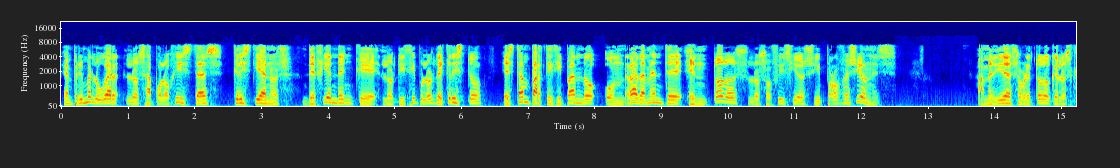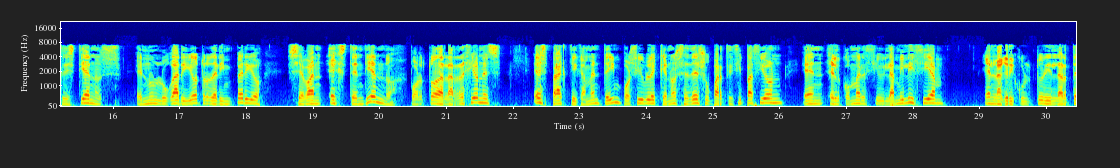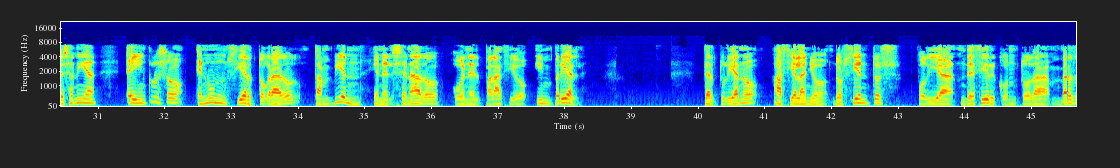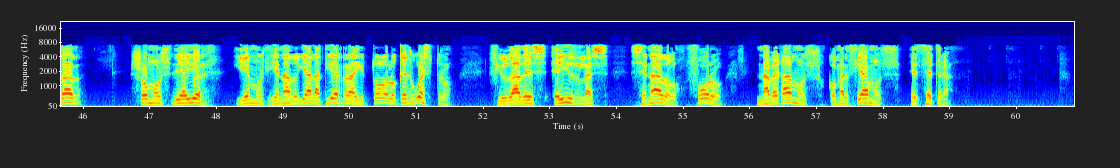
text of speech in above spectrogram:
En primer lugar, los apologistas cristianos defienden que los discípulos de Cristo están participando honradamente en todos los oficios y profesiones. A medida sobre todo que los cristianos en un lugar y otro del imperio se van extendiendo por todas las regiones, es prácticamente imposible que no se dé su participación en el comercio y la milicia, en la agricultura y la artesanía, e incluso en un cierto grado también en el Senado o en el Palacio Imperial. Tertuliano, hacia el año 200, podía decir con toda verdad, somos de ayer y hemos llenado ya la tierra y todo lo que es vuestro, ciudades e islas, senado, foro, navegamos, comerciamos, etc.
